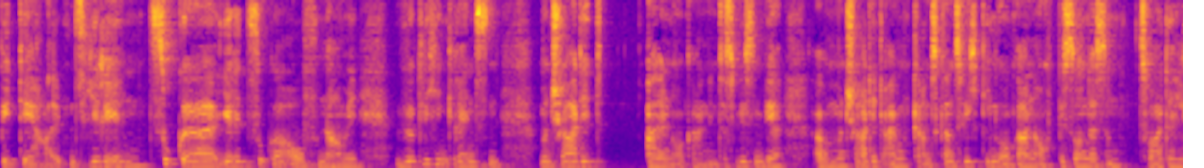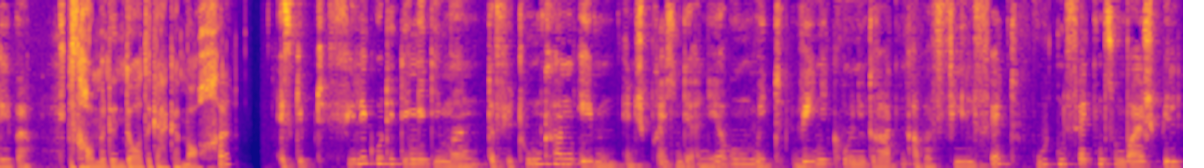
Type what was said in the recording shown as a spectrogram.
bitte halten Sie Ihren Zucker, Ihre Zuckeraufnahme wirklich in Grenzen. Man schadet allen Organen, das wissen wir, aber man schadet einem ganz, ganz wichtigen Organ auch besonders, und zwar der Leber. Was kann man denn da dagegen machen? Es gibt viele gute Dinge, die man dafür tun kann. Eben entsprechende Ernährung mit wenig Kohlenhydraten, aber viel Fett, guten Fetten zum Beispiel,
